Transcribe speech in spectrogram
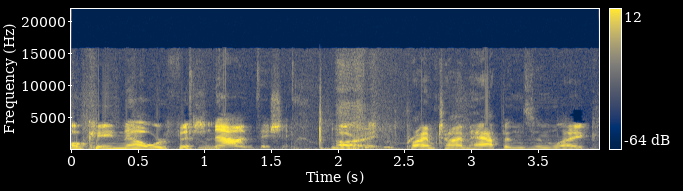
Okay, now we're fishing. Now I'm fishing. All right. Prime time happens in like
